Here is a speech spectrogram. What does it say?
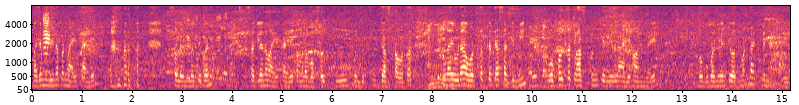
माझ्या मुलींना पण माहीत आहे. सलूनमध्ये पण सगळ्यांना माहीत आहे का मला वफल खूप म्हणजे खूप जास्त आवडतात. मला एवढ्या आवडतात का त्यासाठी मी वफलचा क्लास पण केलेला आहे ऑनलाईन बघू बनवेन तेव्हा तुम्हाला दाखवेन प्लीज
